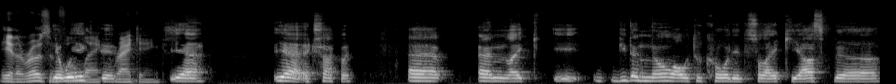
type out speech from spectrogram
Yeah, the the Rosenfold rank- rankings. Yeah, yeah, exactly. Uh, and like he didn't know how to code it, so like he asked uh,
